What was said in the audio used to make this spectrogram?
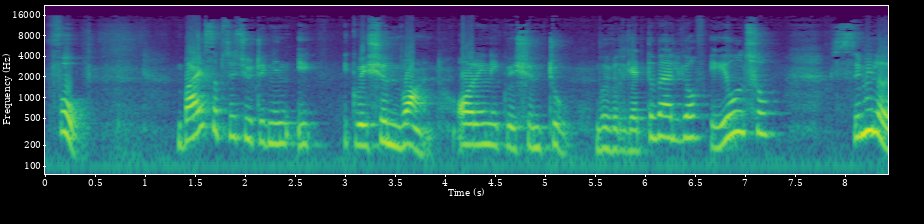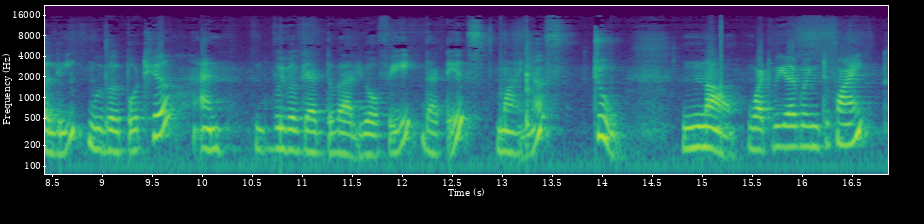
4 by substituting in e equation 1 or in equation 2 we will get the value of a also. Similarly we will put here and we will get the value of a that is minus 2 now what we are going to find?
